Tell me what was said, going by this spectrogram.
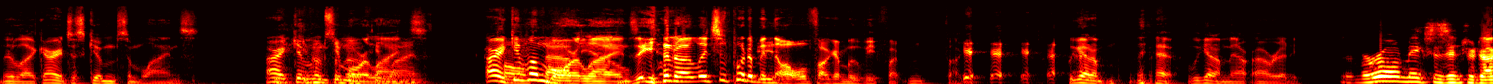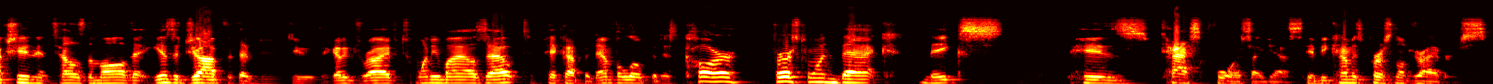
They're like, all right, just give them some lines. All right, give, Give them 'em- some give 'em more few lines. lines. All right, Call give oh, him them more lines. You know, let's just put them in the whole fucking movie. Fuck, fuck it. We got them. Yeah, we got them already. So Marone makes his introduction and tells them all that he has a job for them to do. They got to drive 20 miles out to pick up an envelope in his car. First one back makes his task force, I guess. They become his personal drivers.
